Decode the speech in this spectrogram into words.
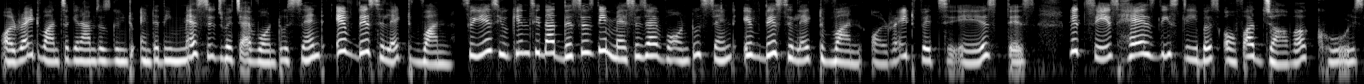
Alright. Once again, I'm just going to enter the message which I want to send if they select 1. So yes, you can see that this is the message I want to send if they select 1. Alright, which is this, which says here's the syllabus of our Java course.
